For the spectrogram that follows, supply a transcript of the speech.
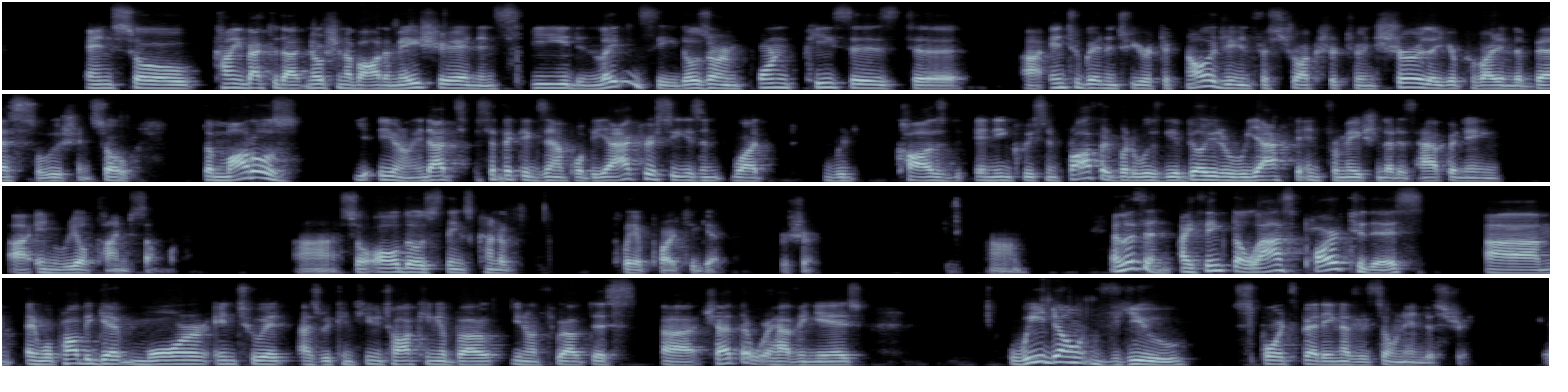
And so coming back to that notion of automation and speed and latency, those are important pieces to uh, integrate into your technology infrastructure to ensure that you're providing the best solution. So the models, you know, in that specific example, the accuracy isn't what caused an increase in profit, but it was the ability to react to information that is happening uh, in real time somewhere. Uh, so all those things kind of play a part together for sure. Um, and listen, I think the last part to this, um, and we'll probably get more into it as we continue talking about, you know, throughout this uh, chat that we're having is we don't view sports betting as its own industry.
